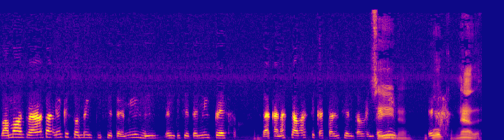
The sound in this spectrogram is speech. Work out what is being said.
Vamos a aclarar también que son 27 mil 27 mil pesos. La canasta básica está en 120 mil. nada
